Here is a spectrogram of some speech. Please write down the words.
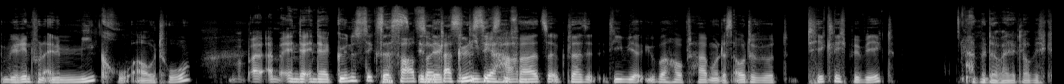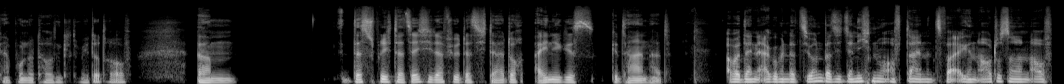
wir reden von einem Mikroauto. In der, in der günstigsten das Fahrzeugklasse, in der günstigsten die wir haben. Fahrzeugklasse, die wir überhaupt haben. Und das Auto wird täglich bewegt. Hat mittlerweile, glaube ich, knapp 100.000 Kilometer drauf. Ähm, das spricht tatsächlich dafür, dass sich da doch einiges getan hat. Aber deine Argumentation basiert ja nicht nur auf deinen zwei eigenen Autos, sondern auf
